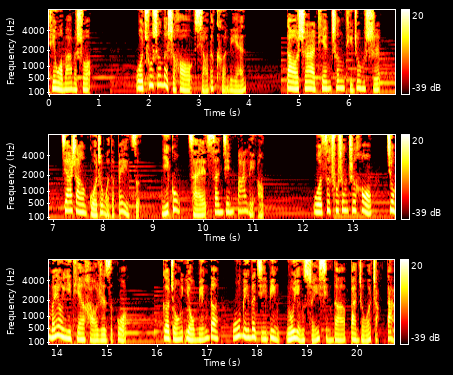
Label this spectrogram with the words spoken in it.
听我妈妈说，我出生的时候小的可怜，到十二天称体重时，加上裹着我的被子，一共才三斤八两。我自出生之后就没有一天好日子过，各种有名的、无名的疾病如影随形的伴着我长大。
